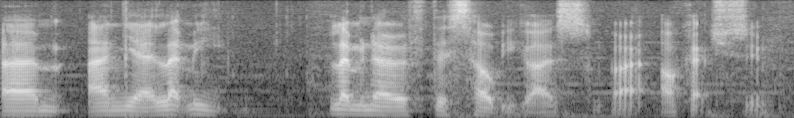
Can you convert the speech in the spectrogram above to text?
Um, and yeah, let me let me know if this helped you guys. Alright, I'll catch you soon.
